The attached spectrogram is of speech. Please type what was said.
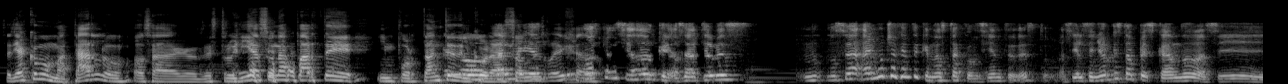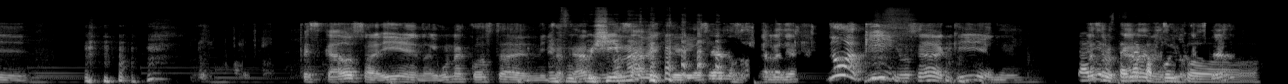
sería como matarlo, o sea, destruirías una parte importante del corazón de Rejas. ¿No has pensado que, o sea, tal vez, o sea, hay mucha gente que no está consciente de esto, así el señor que está pescando así pescados ahí en alguna costa en Michoacán, no sabe que el océano está radiado. No, aquí, o sea, aquí en está en Acapulco.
